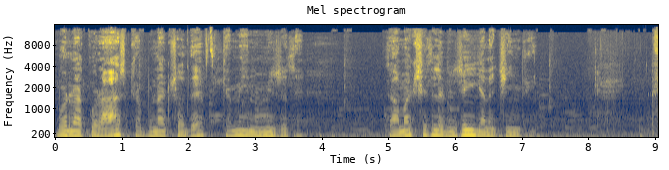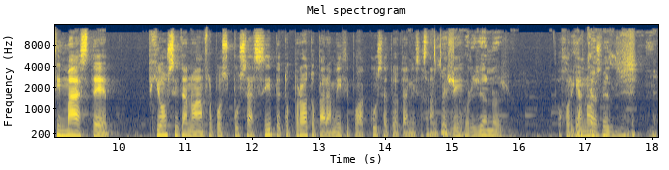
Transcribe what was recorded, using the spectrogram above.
Μπορεί να κουράστηκα, που να ξοδεύτηκα, μην νομίζετε. Το αμάξι ήθελε βενζίνη για να κινηθεί. Θυμάστε ποιος ήταν ο άνθρωπος που σας είπε το πρώτο παραμύθι που ακούσατε όταν ήσασταν Αυτός ο παιδί. χωριανός μου. Ο Ο Χωριανός. καφέτης. Ναι.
